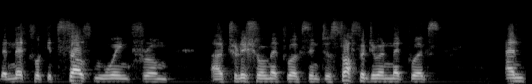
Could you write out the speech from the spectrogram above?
the network itself moving from uh, traditional networks into software driven networks, and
